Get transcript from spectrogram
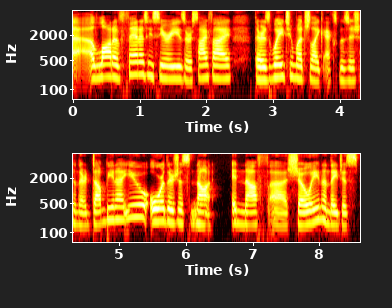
a lot of fantasy series or sci-fi, there's way too much like exposition they're dumping at you, or there's just not enough uh, showing, and they just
